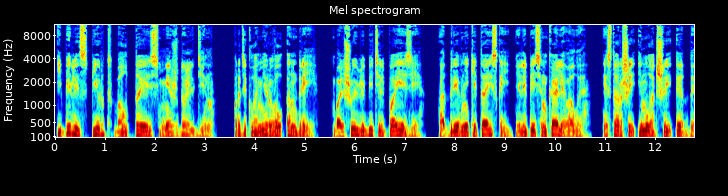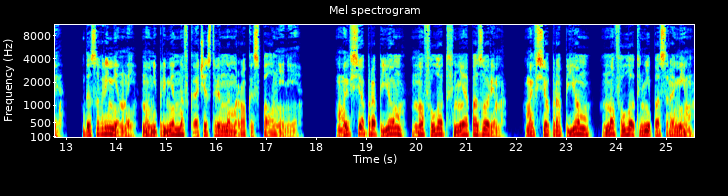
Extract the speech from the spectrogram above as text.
и пили спирт, болтаясь между льдин, продекламировал Андрей, большой любитель поэзии, от древнекитайской или песен Калевалы и старшей и младшей Эдды, да современный, но непременно в качественном рок-исполнении. «Мы все пропьем, но флот не опозорим. Мы все пропьем, но флот не посрамим»,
